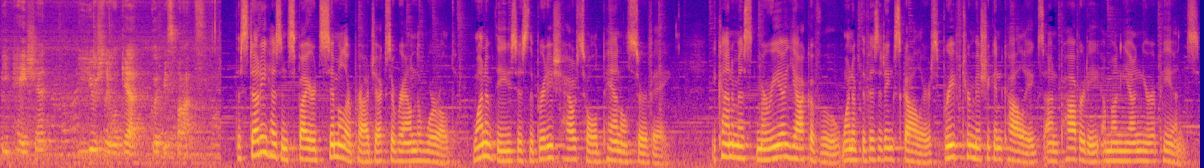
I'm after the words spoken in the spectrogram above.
be patient, you usually will get good response. The study has inspired similar projects around the world. One of these is the British Household Panel Survey. Economist Maria Iacovou, one of the visiting scholars, briefed her Michigan colleagues on poverty among young Europeans.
